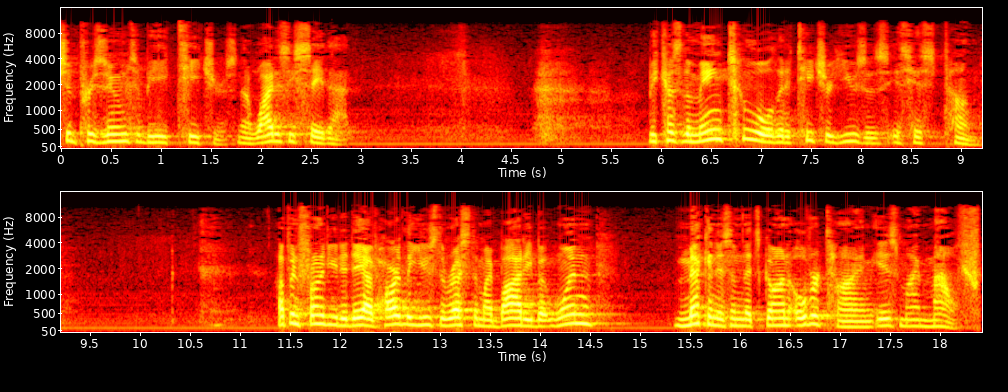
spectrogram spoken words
should presume to be teachers. Now, why does he say that? Because the main tool that a teacher uses is his tongue. Up in front of you today, I've hardly used the rest of my body, but one mechanism that's gone over time is my mouth.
